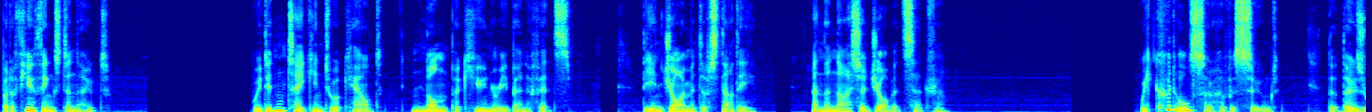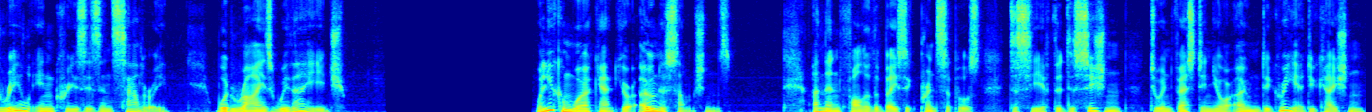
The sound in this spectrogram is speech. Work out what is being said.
But a few things to note. We didn't take into account non-pecuniary benefits, the enjoyment of study, and the nicer job, etc. We could also have assumed that those real increases in salary would rise with age. Well, you can work out your own assumptions and then follow the basic principles to see if the decision to invest in your own degree education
